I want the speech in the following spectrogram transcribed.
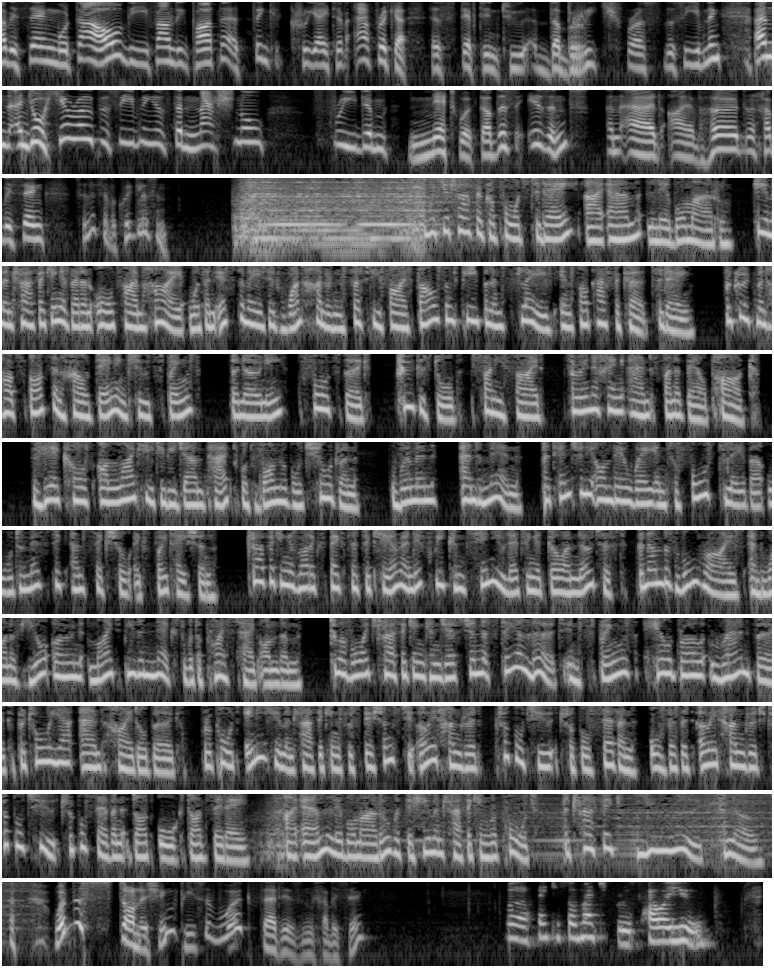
Nkhabiseng Motao, the founding partner at Think Creative Africa, has stepped into the breach for us this evening. And, and your hero this evening is the National Freedom Network. Now, this isn't an ad I have heard, Nkhabiseng, so let's have a quick listen. Traffic report today, I am Lebo Maru. Human trafficking is at an all-time high with an estimated 155,000 people enslaved in South Africa today. Recruitment hotspots in Gauteng include Springs, Benoni, Fordsburg, Krugersdorp, Sunnyside, Vereeniging and Vanderbijl Park. Vehicles are likely to be jam-packed with vulnerable children, women and men potentially on their way into forced labor or domestic and sexual exploitation. Trafficking is not expected to clear, and if we continue letting it go unnoticed, the numbers will rise, and one of your own might be the next with a price tag on them. To avoid trafficking congestion, stay alert in Springs, Hillbrow, Randburg, Pretoria, and Heidelberg. Report any human trafficking suspicions to 0800 222 777 or visit 0800 222 777.org.za. I am Lebo Maru with the Human Trafficking Report. The traffic you need to know. What an astonishing piece of work that is, Nkhabiseng. Well, thank you so much, Bruce. How are you?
